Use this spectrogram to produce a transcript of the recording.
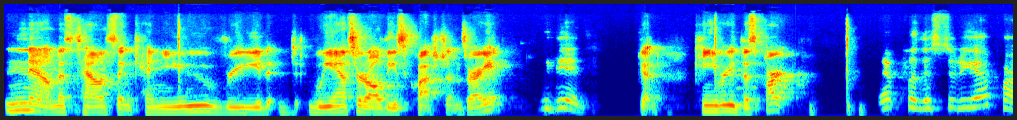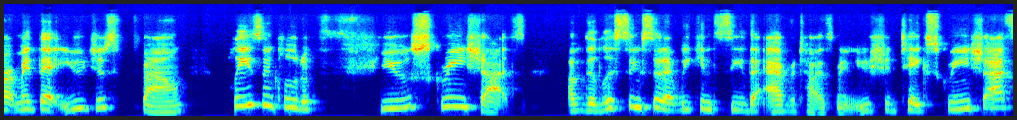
Now, Miss Townsend, can you read, we answered all these questions, right? We did. Good. Can you read this part? For the studio apartment that you just found, please include a few screenshots of the listing so that we can see the advertisement. You should take screenshots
